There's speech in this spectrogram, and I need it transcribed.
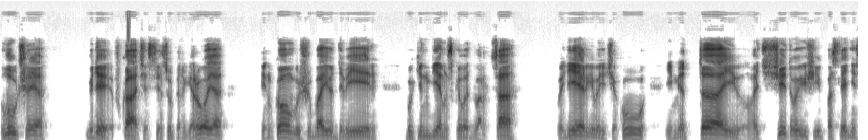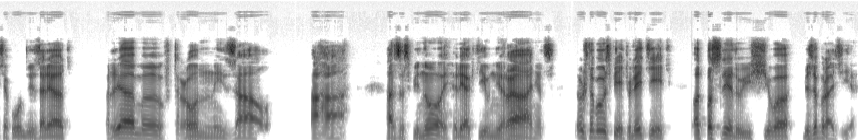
Лучшее, где в качестве супергероя пинком вышибаю дверь Букингемского дворца, выдергиваю чеку и метаю отсчитывающий последние секунды заряд прямо в тронный зал. Ага, а за спиной реактивный ранец, ну, чтобы успеть улететь от последующего безобразия.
